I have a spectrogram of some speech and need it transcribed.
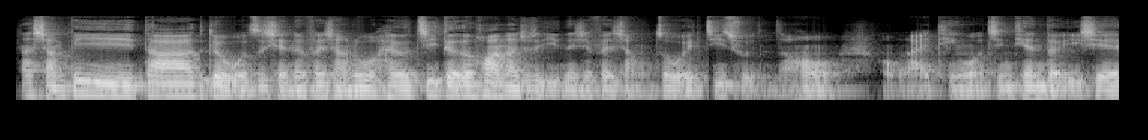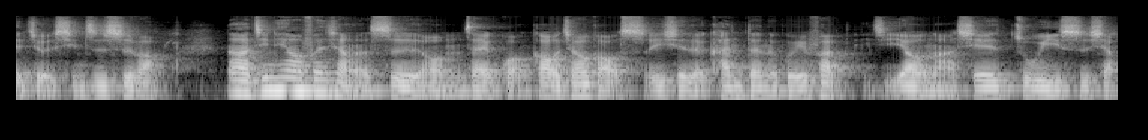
那想必大家对我之前的分享，如果还有记得的话，那就是以那些分享作为基础，然后我们来听我今天的一些就新知识吧。那今天要分享的是我们在广告交稿时一些的刊登的规范，以及要哪些注意事项。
